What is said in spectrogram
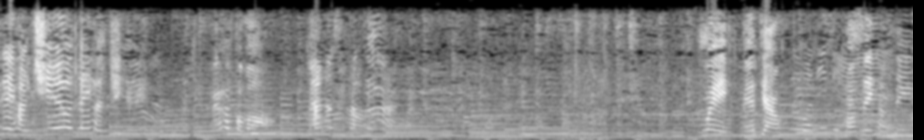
这里很 chill，这里很 chill。还喝什么？喂，你的脚。好心，好心。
